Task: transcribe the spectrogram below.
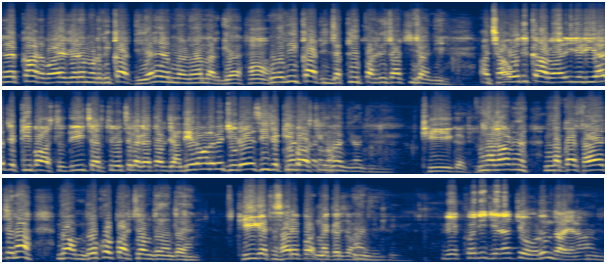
ਇਹ ਘਰ ਵਾਲੇ ਜਿਹੜੇ ਮੁੰਡੇ ਦੀ ਘਰ ਦੀ ਆ ਨਾ ਮਰਨਾ ਮਰ ਗਿਆ। ਹਾਂ। ਉਹਦੀ ਘਰ ਦੀ ਜੱਕੀ ਪਾਸਟਰ ਚਰਚ ਜਾਂਦੀ ਅੱਛਾ ਉਹਦੀ ਘਰ ਵਾਲੀ ਜਿਹੜੀ ਆ ਜੱਕੀ ਪਾਸਟਰ ਦੀ ਚਰਚ ਵਿੱਚ ਲਗਾਤਾਰ ਜਾਂਦੀ ਹੈ ਇਹਦਾ ਮਤਲਬ ਇਹ ਜੁੜੇ ਸੀ ਜੱਕੀ ਪਾਸਟਰ ਨਾਲ ਹਾਂਜੀ ਹਾਂਜੀ ਠੀਕ ਹੈ ਠੀਕ ਨਗਰ ਨਗਰ ਸਾਹਿਬ ਚ ਨਾ ਬਿਲਕੁਲ ਪਾਸਟਰ ਆਉਂਦਾ ਜਾਂਦਾ ਹੈ ਠੀਕ ਹੈ ਇੱਥੇ ਸਾਰੇ ਪ- ਨਗਰ ਜਾਂਦੇ ਹਾਂਜੀ। ਠੀਕ। ਵੇਖੋ ਜੀ ਜਿਹੜਾ ਚੋਰ ਹੁੰਦਾ ਹੈ ਨਾ ਹਾਂਜੀ।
